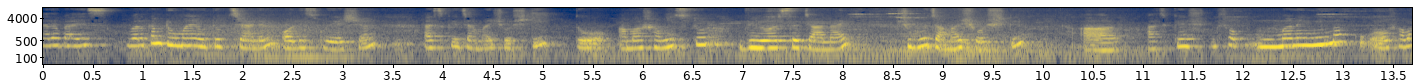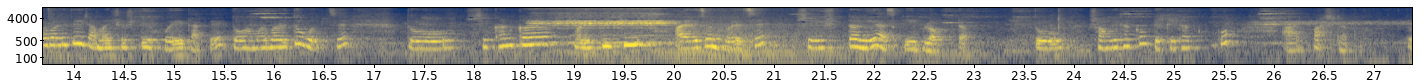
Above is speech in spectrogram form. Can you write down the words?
Hello guys welcome to my YouTube channel Oli's creation আজকে জামাই ষষ্ঠী, তো আমার সমস্ত ভিউয়ার্সে জানাই শুভ জামাই ষষ্ঠী। আর আজকে সব মানে মিনিমাম সবার বাড়িতেই জামাই ষষ্ঠী হয়ে থাকে, তো আমার বাড়িতেও হচ্ছে। তো সেখানকার মানে কী কী আয়োজন হয়েছে, সেইটা নিয়ে আজকে এই ব্লগটা তো সঙ্গে থাকো, দেখে থাকো, আর পাশে থাকো। তো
